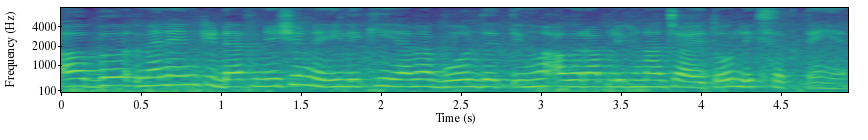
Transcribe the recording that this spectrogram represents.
अब मैंने इनकी डेफिनेशन नहीं लिखी है, मैं बोल देती हूँ, अगर आप लिखना चाहे तो लिख सकते हैं।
